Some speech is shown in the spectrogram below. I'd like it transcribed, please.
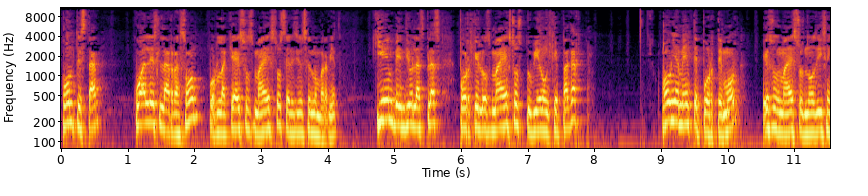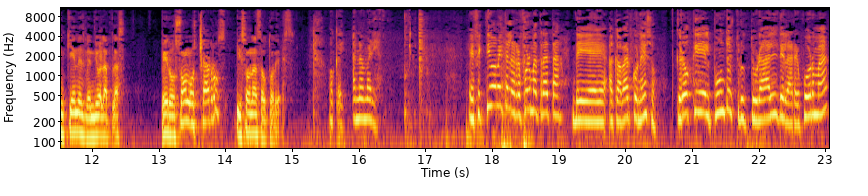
contestar cuál es la razón por la que a esos maestros se les dio ese nombramiento. ¿Quién vendió las plazas? Porque los maestros tuvieron que pagar. Obviamente, por temor, esos maestros no dicen quién les vendió la plaza, pero son los charros y son las autoridades. Ok, Ana María. Efectivamente, la reforma trata de acabar con eso. Creo que el punto estructural de la reforma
